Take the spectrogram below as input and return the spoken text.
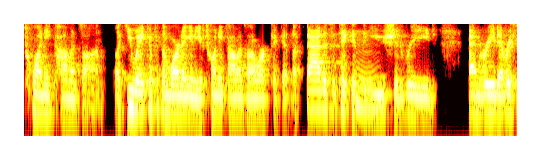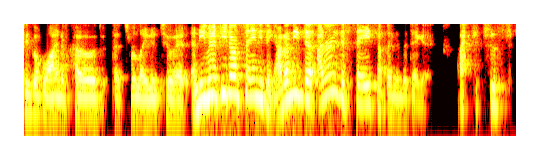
20 comments on, like you wake up in the morning and you have 20 comments on a work ticket, like that is a ticket that Mhm. you should read and read every single line of code that's related to it. And even if you don't say anything, I don't need to, I don't need to say something in the ticket. I could just,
